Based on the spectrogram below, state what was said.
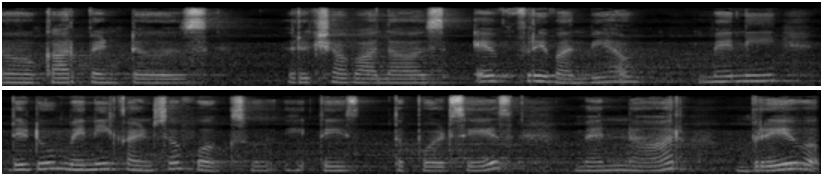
uh, carpenters, rickshawalas, everyone. We have many, they do many kinds of work. So he, they, the poet says, men are brave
